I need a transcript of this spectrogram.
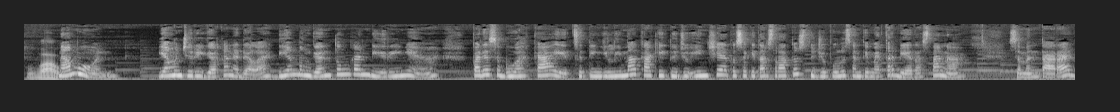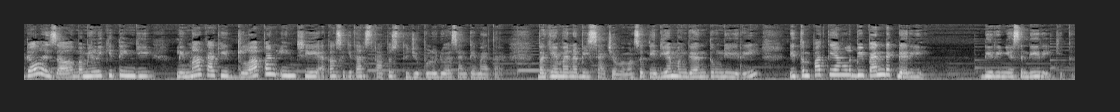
Wow. Namun, yang mencurigakan adalah dia menggantungkan dirinya pada sebuah kait setinggi 5 kaki 7 inci atau sekitar 170 cm di atas tanah. Sementara Dolezal memiliki tinggi 5 kaki 8 inci atau sekitar 172 cm. Bagaimana bisa coba maksudnya dia menggantung diri di tempat yang lebih pendek dari dirinya sendiri gitu.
